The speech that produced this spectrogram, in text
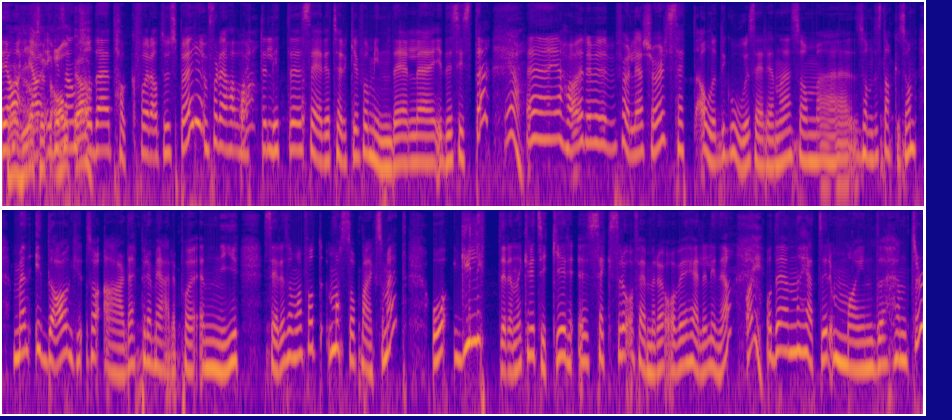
Ja, ja, ikke sant? Ja. Og det er takk for at du spør, for det har vært litt eh, serietørke for min del eh, i det siste. Ja. Eh, Jeg har, føler jeg sjøl, sett alle de gode seriene som, som det snakkes om. Men i dag så er det premiere på en ny serie som har fått masse oppmerksomhet. Og glitrende kritikker. Seksere og femmere over hele linja. Oi. Og den heter Mindhunter.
